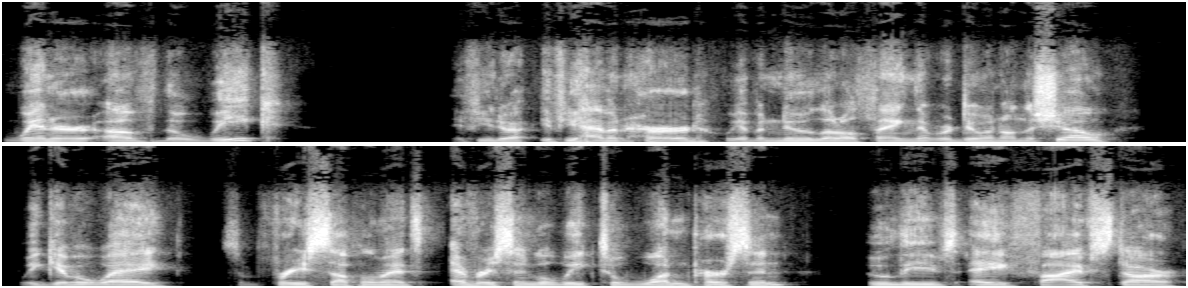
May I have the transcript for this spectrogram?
winner of the week. If you do, if you haven't heard, we have a new little thing that we're doing on the show we give away some free supplements every single week to one person who leaves a five star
